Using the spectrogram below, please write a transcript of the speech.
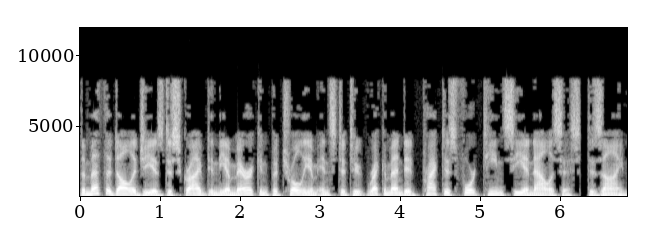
The methodology is described in the American Petroleum Institute recommended Practice 14C analysis, design,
